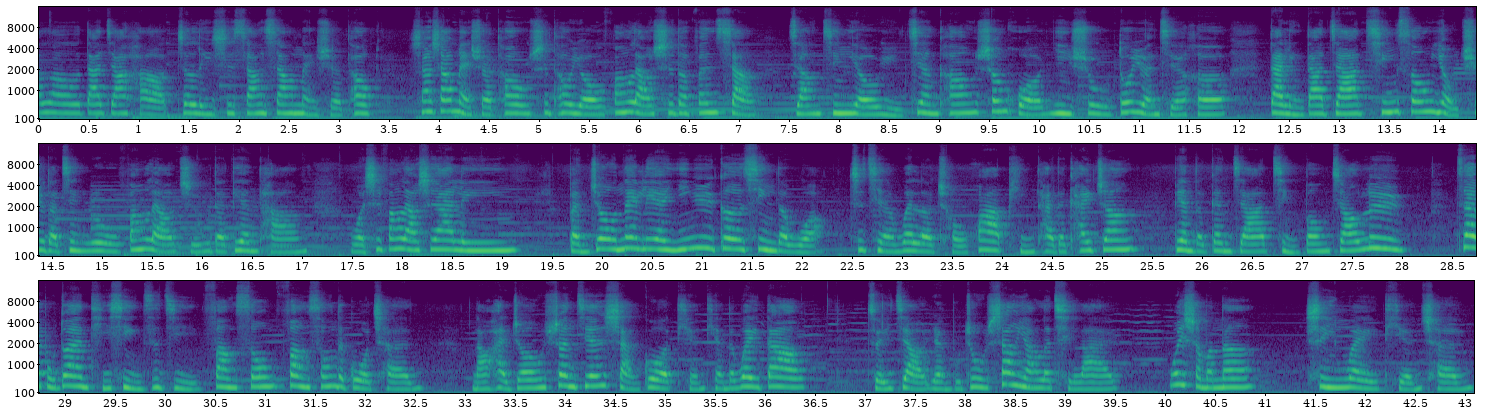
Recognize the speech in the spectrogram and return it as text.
Hello，大家好，这里是香香美学透。香香美学透是透由芳疗师的分享，将精油与健康、生活、艺术多元结合，带领大家轻松有趣的进入芳疗植物的殿堂。我是芳疗师艾琳。本就内敛、阴郁个性的我，之前为了筹划平台的开张，变得更加紧绷、焦虑，在不断提醒自己放松、放松的过程，脑海中瞬间闪过甜甜的味道，嘴角忍不住上扬了起来。为什么呢？是因为甜橙，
